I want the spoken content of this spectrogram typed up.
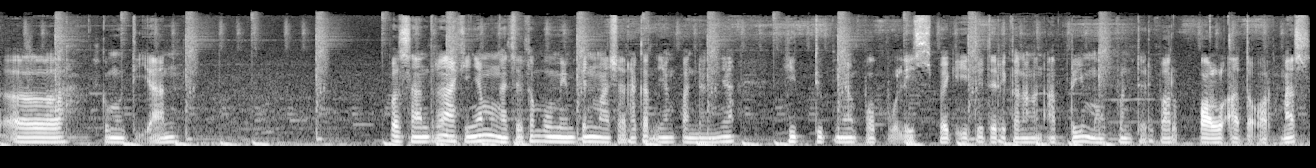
e, kemudian pesantren akhirnya menghasilkan pemimpin masyarakat yang pandangnya hidupnya populis baik itu dari kalangan ABRI maupun dari pol atau ormas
